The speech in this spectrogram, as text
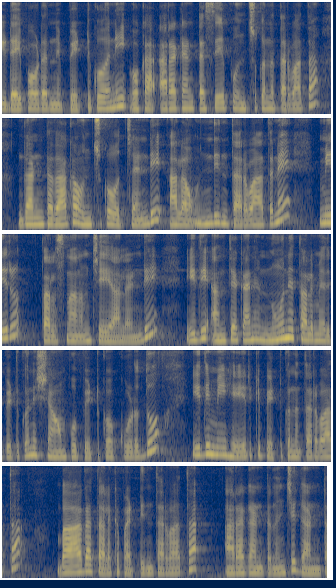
ఈ డై పౌడర్ని పెట్టుకొని ఒక అరగంట సేపు ఉంచుకున్న తర్వాత గంట దాకా ఉంచుకోవచ్చండి. అలా ఉండిన తర్వాతనే మీరు తలస్నానం చేయాలండి. ఇది అంతేకాని నూనె తల మీద పెట్టుకొని షాంపూ పెట్టుకోకూడదు. ఇది మీ హెయిర్కి పెట్టుకున్న తర్వాత బాగా తలకి పట్టిన తర్వాత అరగంట నుంచి గంట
